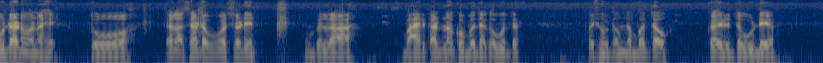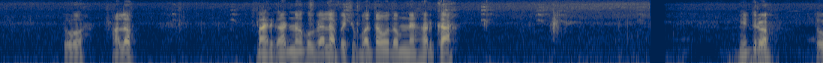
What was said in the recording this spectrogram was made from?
ઉડાડવાના છે. તો પહેલાં સેટઅપ ઉપર ચડીને હું પહેલાં બહાર કાઢી નાખું બધા કબૂતર. પછી હું તમને બતાવું કઈ રીતે ઉડે એમ. તો હાલો, બહાર કાઢી નાખું પહેલાં પછી બતાવું તમને હરખા. મિત્રો, તો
